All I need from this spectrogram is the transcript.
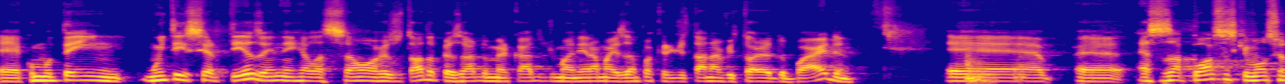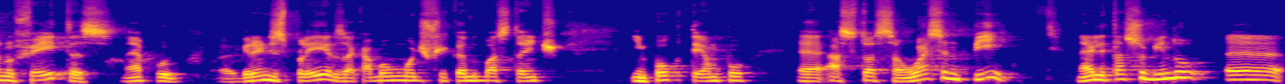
É, como tem muita incerteza ainda em relação ao resultado, apesar do mercado de maneira mais ampla acreditar na vitória do Biden, é, é, essas apostas que vão sendo feitas né, por grandes players acabam modificando bastante em pouco tempo é, a situação. O S&P né, ele está subindo é,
